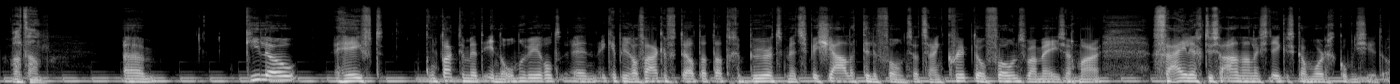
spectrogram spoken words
Wat dan? Ehm, Kilo heeft contacten met in de onderwereld. En ik heb hier al vaker verteld dat dat gebeurt met speciale telefoons. Dat zijn cryptofoons waarmee zeg maar veilig tussen aanhalingstekens kan worden gecommuniceerd. Eh,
